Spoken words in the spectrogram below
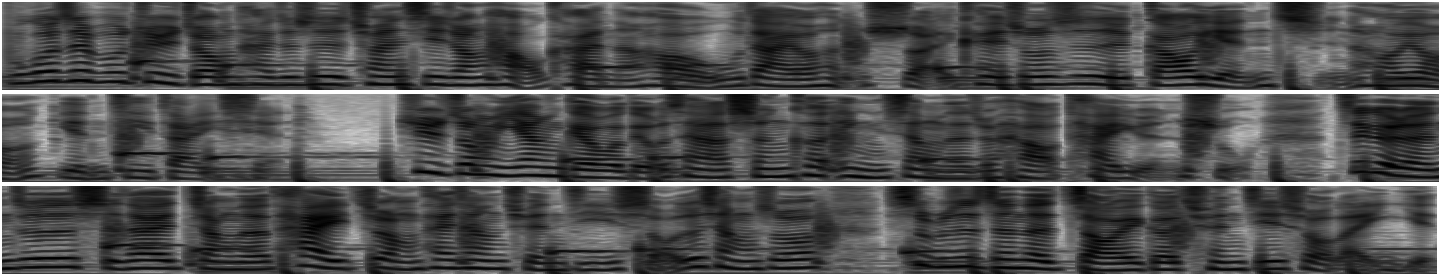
不过这部剧中，他就是穿西装好看，然后武打又很帅，可以说是高颜值，然后又演技在线。剧中一样给我留下深刻印象的，就还有太元硕这个人，就是实在长得太壮，太像拳击手，就想说是不是真的找一个拳击手来演？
